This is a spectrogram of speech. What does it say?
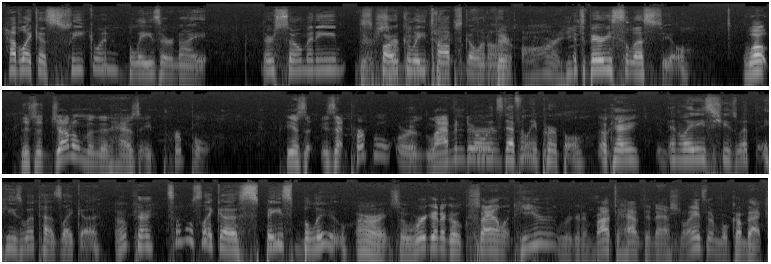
have like a sequin blazer night. There's so many there's sparkly so many, tops going on. There are. He, it's very celestial. Well, there's a gentleman that has a purple he has. A, is that purple or lavender? Oh, it's definitely purple. Okay. And ladies, she's with. He's with has like a. Okay. It's almost like a space blue. All right, so we're gonna go silent here. We're gonna about to have the national anthem. We'll come back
